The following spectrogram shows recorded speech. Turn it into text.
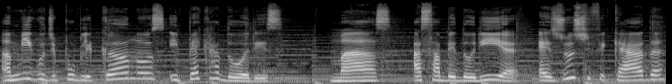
amigo de publicanos e pecadores. Mas a sabedoria é justificada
